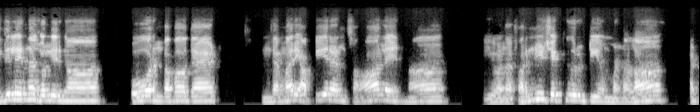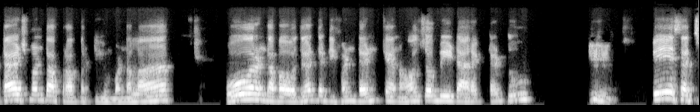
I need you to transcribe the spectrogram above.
இதுல என்ன சொல்லியிருக்கான்? ஓவர் அண்ட் அபவ் தட் இந்த மாதிரி அப்பியரன்ஸ் ஆலைன்னா இவனை ஃபர்னிஷ் செக்யூரிட்டியும் பண்ணலாம் அட்டாச்மெண்ட் ஆஃப் ப்ராப்பர்ட்டியும் பண்ணலாம் Over and above that, the defendant can also be directed to pay such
